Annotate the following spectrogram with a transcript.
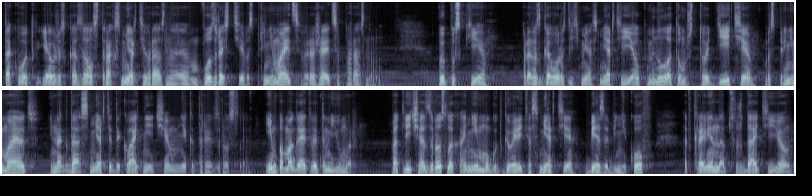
Так вот, я уже сказал, страх смерти в разном возрасте воспринимается, выражается по-разному. Выпуски про разговор с детьми о смерти, я упомянул о том, что дети воспринимают иногда смерть адекватнее, чем некоторые взрослые. Им помогает в этом юмор. В отличие от взрослых, они могут говорить о смерти без обиняков, откровенно обсуждать ее,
